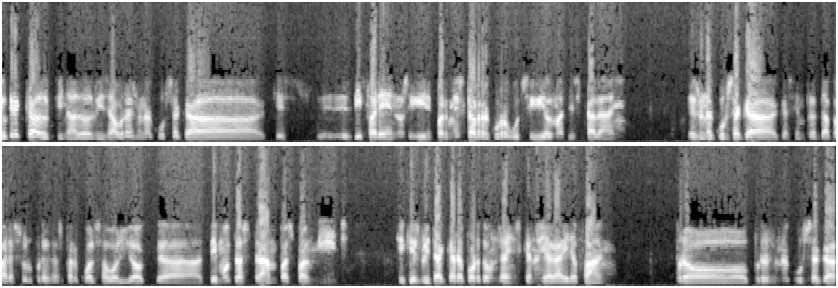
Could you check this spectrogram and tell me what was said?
jo crec que al final el Bisaura és una cursa que, que és, és diferent, o sigui, per més que el recorregut sigui el mateix cada any, és una cursa que, que sempre et depara sorpreses per qualsevol lloc. Que té moltes trampes pel mig, sí que és veritat que ara porta uns anys que no hi ha gaire fang, però, però és una cursa que,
